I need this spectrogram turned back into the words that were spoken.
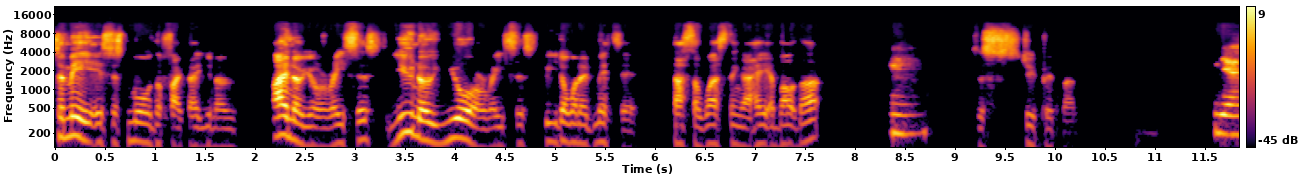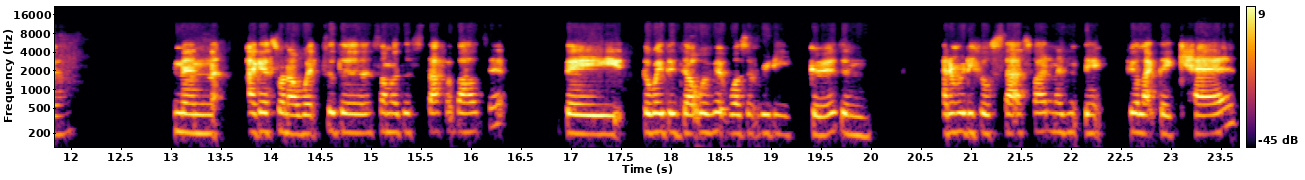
to me it's just more the fact that you know I know you're a racist. You know you're a racist but you don't want to admit it. That's the worst thing I hate about that. Mm. just stupid man. Yeah. And then I guess when I went to the some of the staff about it, they the way they dealt with it wasn't really good, and I didn't really feel satisfied, and I didn't think, feel like they cared,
